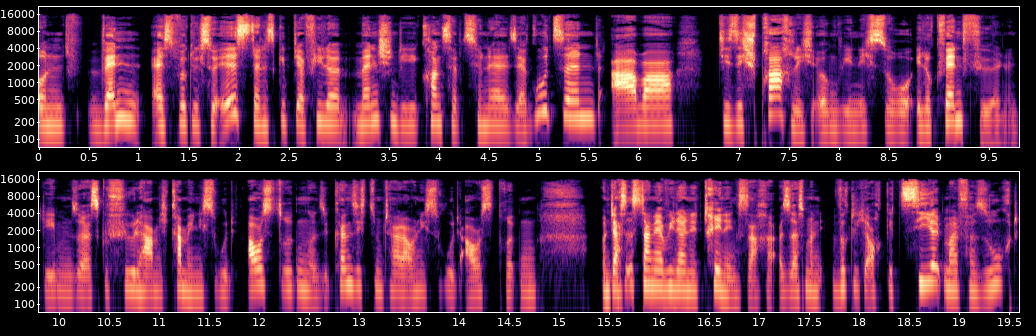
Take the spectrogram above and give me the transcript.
Und wenn es wirklich so ist, denn es gibt ja viele Menschen, die konzeptionell sehr gut sind, aber die sich sprachlich irgendwie nicht so eloquent fühlen und die eben so das Gefühl haben, ich kann mich nicht so gut ausdrücken und sie können sich zum Teil auch nicht so gut ausdrücken. Und das ist dann ja wieder eine Trainingssache. Also, dass man wirklich auch gezielt mal versucht,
